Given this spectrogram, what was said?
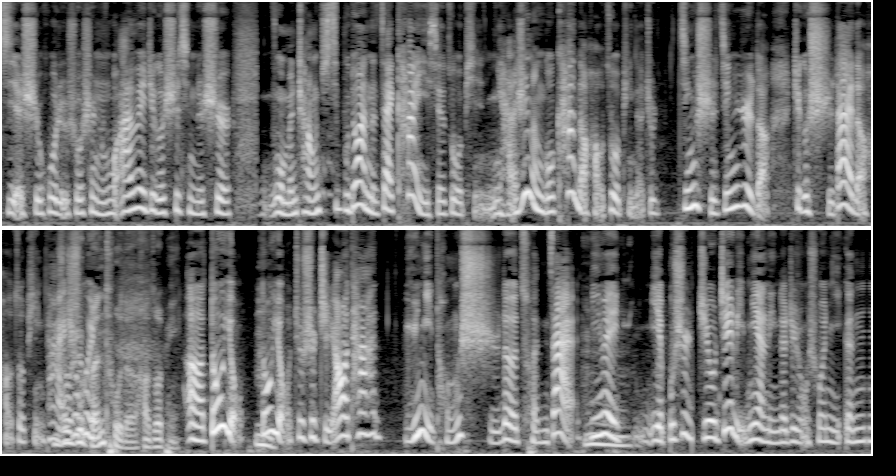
解释或者说是能够安慰这个事情的是，我们长期不断的在看一些作品，你还是能够看到好作品的，就今时今日的这个时代的好作品，它还是会本土的好作品啊都有都有，就是只要它与你同时的存在，因为也不是只有这里面临的这种说你跟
